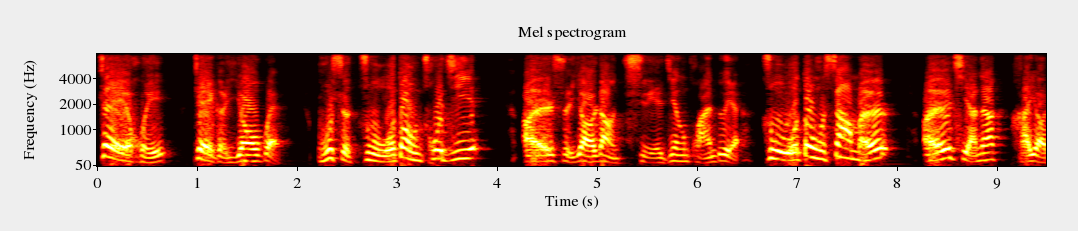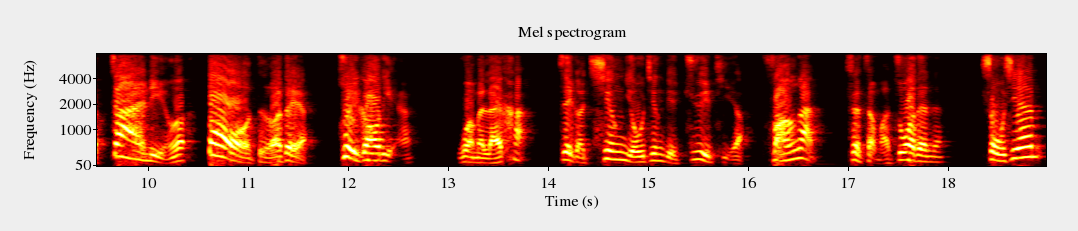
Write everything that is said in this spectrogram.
这回这个妖怪不是主动出击，而是要让取经团队主动上门，而且呢还要占领道德的最高点。我们来看这个青牛精的具体方案。是怎么做的呢？首先，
